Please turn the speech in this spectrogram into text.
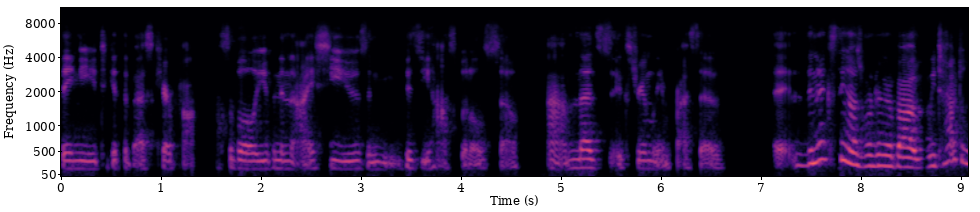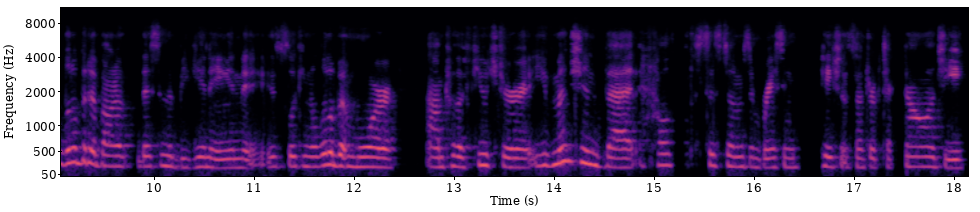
they need to get the best care possible, even in the ICUs and busy hospitals. So um, that's extremely impressive. The next thing I was wondering about, we talked a little bit about this in the beginning, and it's looking a little bit more um, to the future. You've mentioned that health systems embracing patient-centric technology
